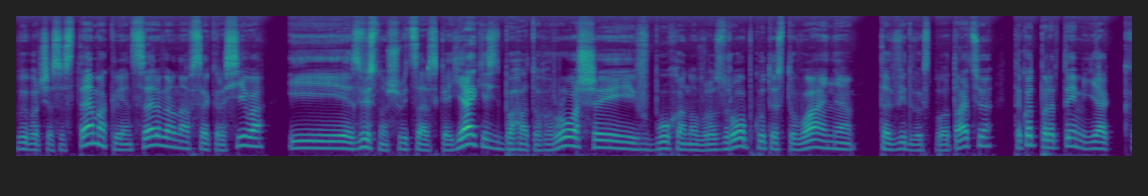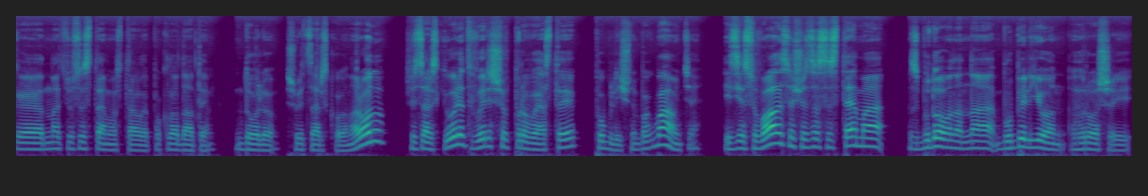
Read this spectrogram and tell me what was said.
виборча система, клієнт-серверна, все красиво. І, звісно, швейцарська якість, багато грошей, вбухано в розробку, тестування та ввід в експлуатацію. Так от перед тим, як е, на цю систему стали покладати долю швейцарського народу, швейцарський уряд вирішив провести публічну бакбаунті. І з'ясувалося, що ця система збудована на бубільйон грошей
